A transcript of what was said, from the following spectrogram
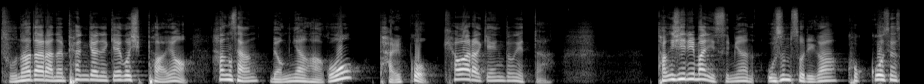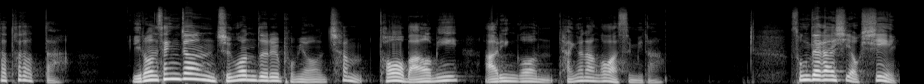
둔하다라는 편견을 깨고 싶어 하여 항상 명량하고 밝고 쾌활하게 행동했다. 방실이만 있으면 웃음소리가 곳곳에서 터졌다. 이런 생전 증언들을 보면 참 더 마음이 아린 건 당연한 것 같습니다. 송대관 씨 역시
